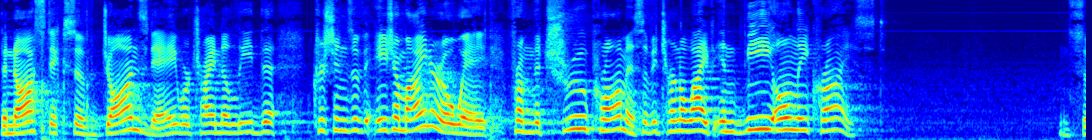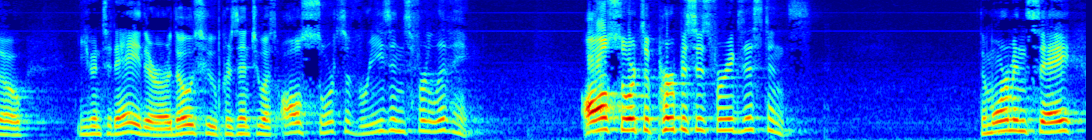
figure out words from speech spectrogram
The Gnostics of John's day were trying to lead the Christians of Asia Minor away from the true promise of eternal life in the only Christ. And so, even today, there are those who present to us all sorts of reasons for living, all sorts of purposes for existence. The Mormons say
